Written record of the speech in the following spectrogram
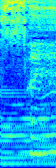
Say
